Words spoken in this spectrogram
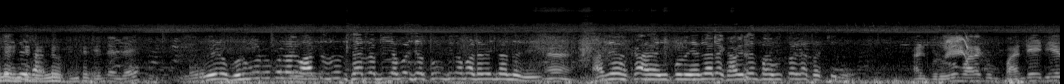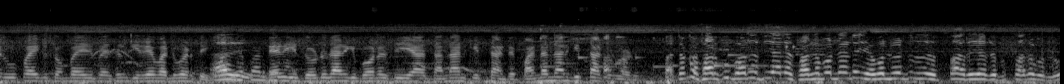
ఏంటంటే వీడు గుడుగుడు పిల్లలు వాడుతున్నాడు సార్ బియ్యం తూకిన మాట. అదే. ఇప్పుడు ఏంటంటే కవిత ప్రభుత్వం వచ్చింది. ఇప్పుడు మనకు పండేటి రూపాయికి తొంభై ఐదు పైసలకి ఇవే పట్టు పడతాయి. నేను ఈ దొడ్డు దానికి బోనస్ ఇయ్య సన్నానికి ఇస్తా అంటే పండని దానికి ఇస్తా అంటున్నాడు. ప్రతి ఒక్క సరుకు బోనస్ ఇవ్వాలి సన్నపడ్డ అంటే ఎవరు పెడుతున్నారు సార్ సన్నపడ్లు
